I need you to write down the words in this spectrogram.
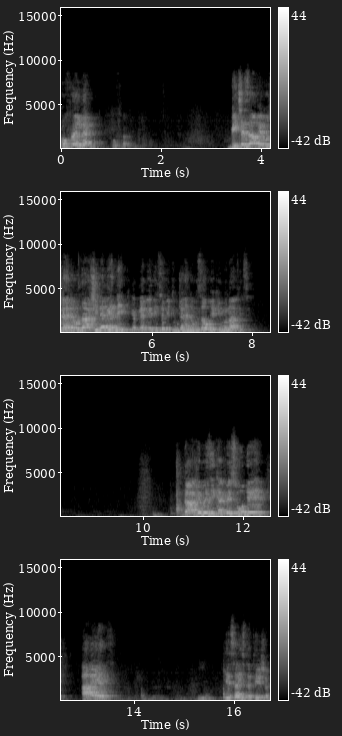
Kufra ili ne? Kufra. Biće za uvijek u džehennemu znači nevjernik, jer nevjernik će biti u džehennemu za uvijek i munafici. Dakle, bez ikakve sumnje, ajet je zaista težak.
